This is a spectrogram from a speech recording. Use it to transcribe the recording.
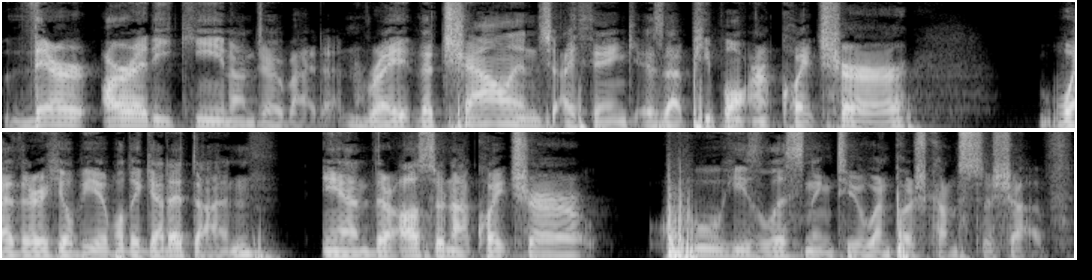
they're already keen on Joe Biden, right? The challenge, I think, is that people aren't quite sure whether he'll be able to get it done. And they're also not quite sure who he's listening to when push comes to shove.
